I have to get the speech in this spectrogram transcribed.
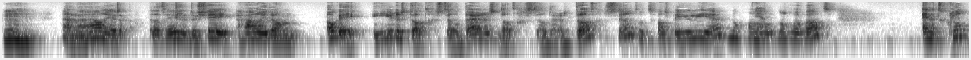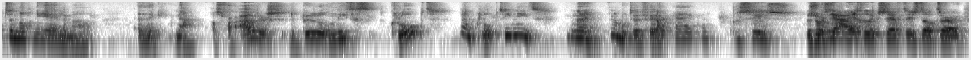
Mm Nou, dan haal je dat, hele dossier, haal je dan... Oké, hier is dat gesteld, daar is dat gesteld, daar is dat gesteld. Dat was bij jullie, hè? Nog wel, nog wel wat. En het klopte nog niet helemaal. En dan denk ik, nou, als voor ouders de puzzel niet klopt, dan klopt die niet. Nee. Dan moeten we verder kijken. Precies. Dus wat dus je eigenlijk zegt is dat er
